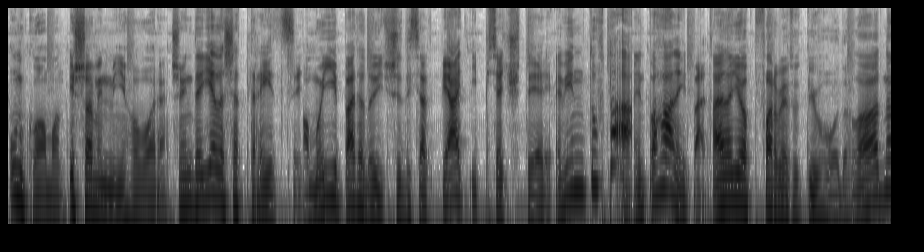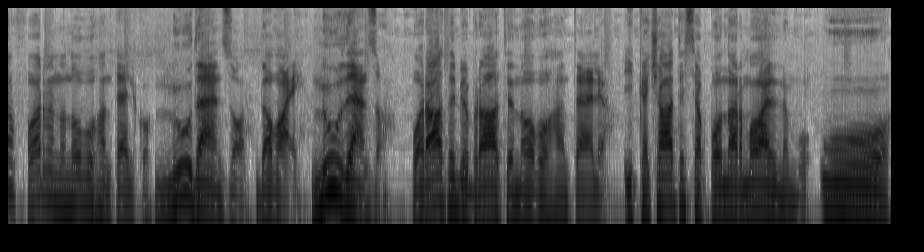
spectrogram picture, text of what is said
Ункомон. І що він мені говорить? Що він дає лише 30, а мої пети дають 65 і 54. Він туфта, він поганий пет. А я на нього фармив тут півгода. Ладно, фармим на нову гантельку. Ну, Дензо, давай. Ну, Дензо. Пора тобі брати нову гантелю. І качатися по-нормальному. О,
